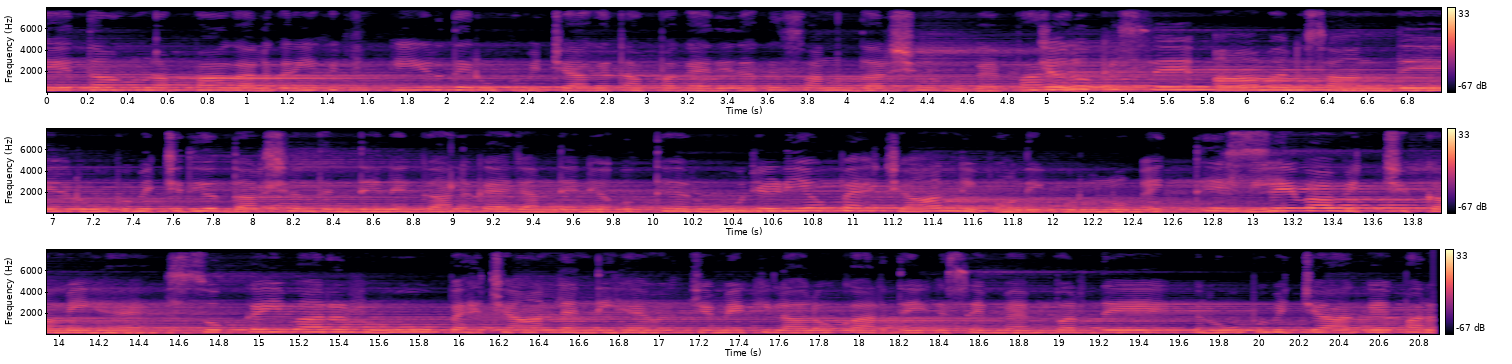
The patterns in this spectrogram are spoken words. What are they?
ਜੇ ਤਾਂ ਹੁਣ ਆਪਾਂ ਗੱਲ ਕਰੀਏ ਕਿ ਫਕੀਰ ਦੇ ਰੂਪ ਵਿੱਚ ਆ ਗਏ ਤਾਂ ਆਪਾਂ ਕਹਿ ਦਈਦਾ ਕਿ ਸਾਨੂੰ ਦਰਸ਼ਨ ਹੋ ਗਏ। ਪਰ ਜਦੋਂ ਕਿਸੇ ਆਮ ਇਨਸਾਨ ਦੇ ਰੂਪ ਵਿੱਚ ਦੀ ਉਹ ਦਰਸ਼ਨ ਦਿੰਦੇ ਨੇ, ਗੱਲ ਕਹਿ ਜਾਂਦੇ ਨੇ, ਉੱਥੇ ਰੂਹ ਜਿਹੜੀ ਆ ਉਹ ਪਹਿਚਾਨ ਨਹੀਂ ਪਾਉਂਦੀ ਗੁਰੂ ਨੂੰ, ਇੱਥੇ ਵੀ ਸੇਵਾ ਵਿੱਚ ਕਮੀ ਹੈ। ਸੋ ਕਈ ਵਾਰ ਰੂਹ ਪਹਿਚਾਨ ਲੈਂਦੀ ਹੈ, ਜਿਵੇਂ ਕਿ ਲਾ ਲਓ ਘਰ ਦੇ ਕਿਸੇ ਮੈਂਬਰ ਦੇ ਰੂਪ ਵਿੱਚ ਆ ਕੇ, ਪਰ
